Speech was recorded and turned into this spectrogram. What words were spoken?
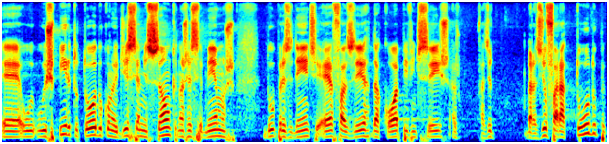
é, o, o, espírito todo, como eu disse, a missão que nós recebemos do presidente é fazer da COP 26, fazer, o Brasil fará tudo que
